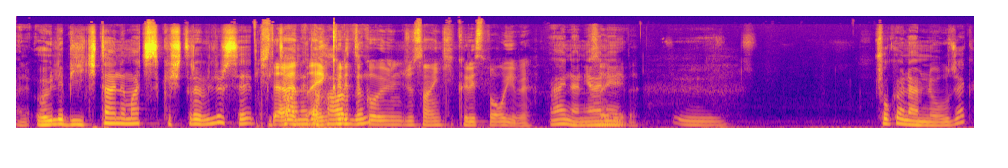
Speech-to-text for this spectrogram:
Hani öyle bir iki tane maç sıkıştırabilirse İşte bir evet tane de en Harden kritik oyuncu sanki Chris Paul gibi. aynen yani e, çok önemli olacak.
